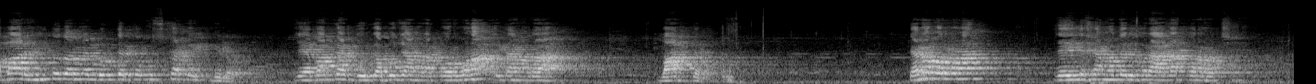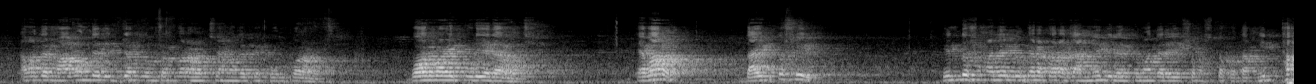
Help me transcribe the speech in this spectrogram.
আবার হিন্দু ধর্মের লোকদেরকে উস্কাটি দিল যে এবারকার দুর্গাপূজা আমরা করব না, এটা আমরা বাদ দেব। কেন করব না? যে এই দেশে আমাদের উপরে আঘাত করা হচ্ছে, আমাদের মা বোনদের ইজ্জত লুণ্ঠন করা হচ্ছে, আমাদেরকে খুন করা হচ্ছে ঘর বাড়ি পুড়িয়ে দেওয়া হচ্ছে। এবার দায়িত্বশীল হিন্দু সমাজের লোকেরা তারা জানিয়ে দিলেন, তোমাদের এই সমস্ত কথা মিথ্যা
